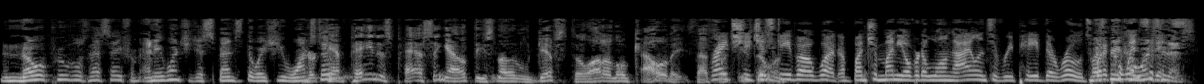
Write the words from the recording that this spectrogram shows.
no approvals necessary from anyone. She just spends it the way she wants her to. campaign is passing out these little gifts to a lot of localities. That's Right, what she just doing. gave a what a bunch of money over to Long Island to repave their roads. Must what a a coincidence!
